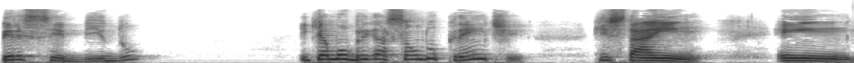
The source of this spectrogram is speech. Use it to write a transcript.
percebido, e que é uma obrigação do crente, que está em, em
